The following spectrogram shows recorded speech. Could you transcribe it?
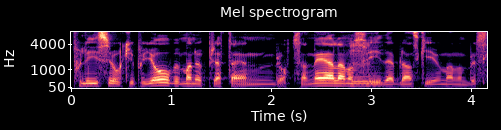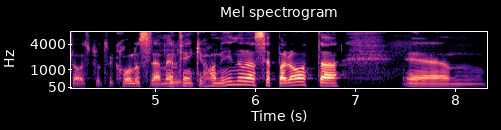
poliser åker på jobb, man upprättar en brottsanmälan och så Mm. vidare. Ibland skriver man om beslagsprotokoll och sådär. Men jag Mm. tänker, har ni några separata ehm,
